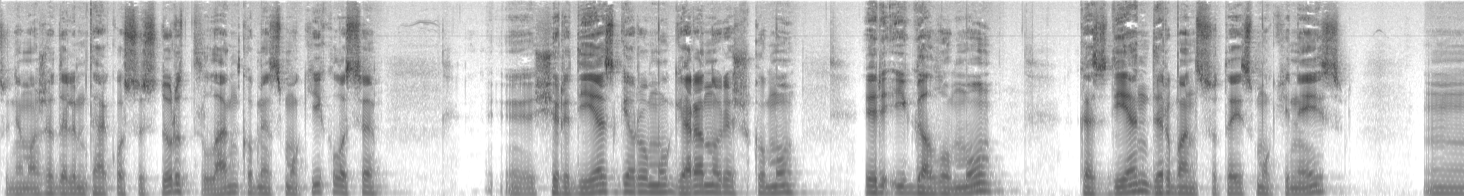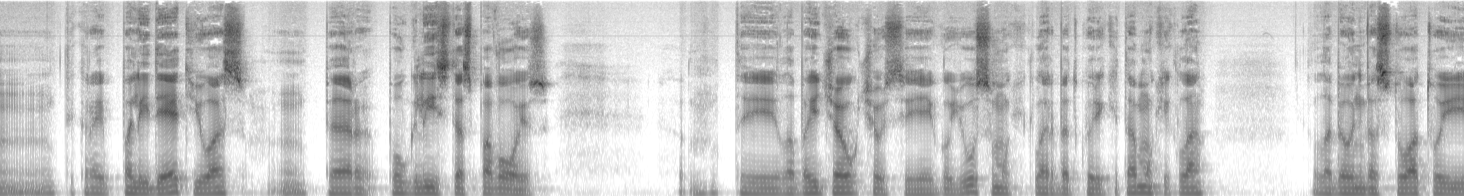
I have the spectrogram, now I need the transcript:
su nemaža dalim teko susidurti, lankomės mokyklose, širdies gerumu, geranoriškumu ir įgalumu, kasdien dirbant su tais mokiniais, m, tikrai palydėti juos per paauglystės pavojus. Tai labai džiaugčiausi, jeigu jūsų mokykla ar bet kuri kita mokykla labiau investuotų į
